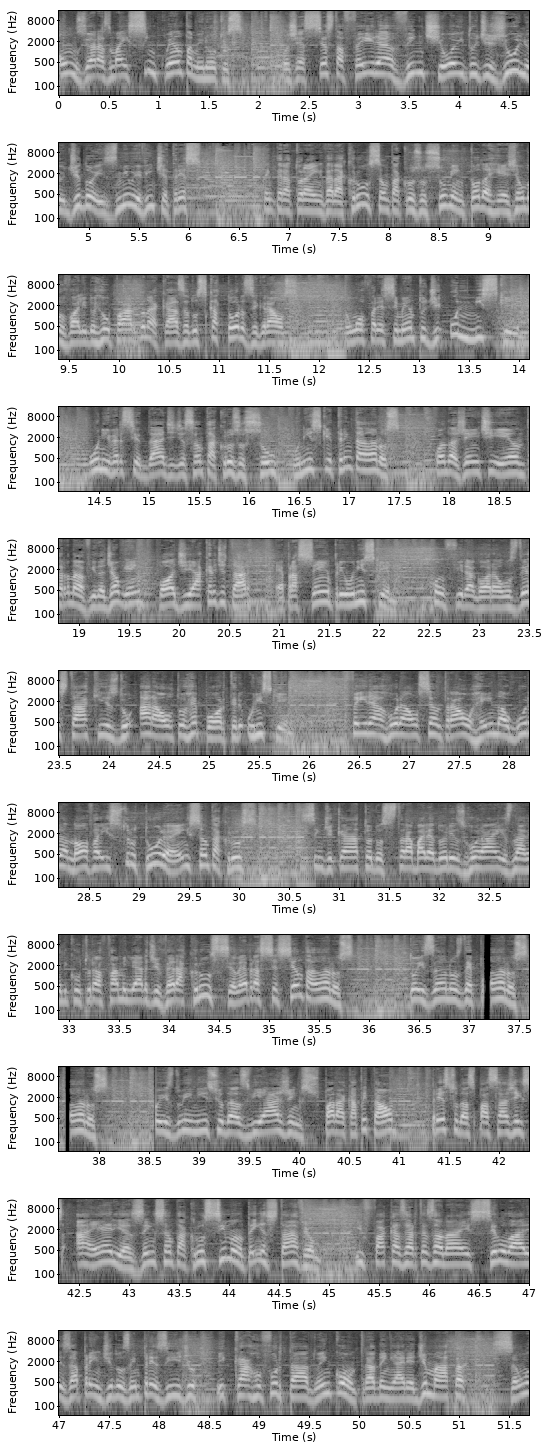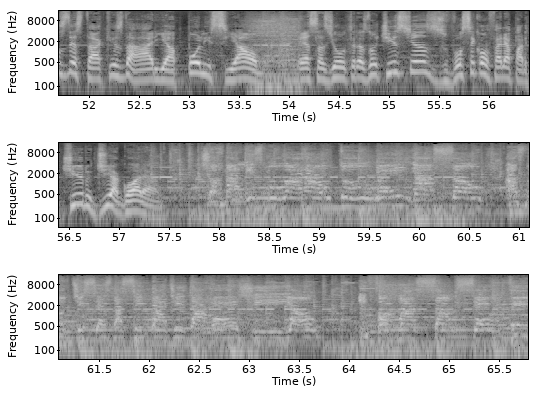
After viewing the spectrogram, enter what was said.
11 horas mais 50 minutos. Hoje é sexta-feira, 28 de julho de 2023. Temperatura em Veracruz, Santa Cruz do Sul e em toda a região do Vale do Rio Pardo na casa dos 14 graus. Um oferecimento de Unisque, Universidade de Santa Cruz do Sul. Unisque 30 anos. Quando a gente entra na vida de alguém, pode acreditar, é para sempre Unisque. Confira agora os destaques do Arauto Repórter Unisque. Feira Rural Central reinaugura nova estrutura em Santa Cruz. Sindicato dos Trabalhadores Rurais na Agricultura Familiar de Veracruz celebra 60 anos. Dois anos depois, anos, anos depois do início das viagens para a capital, preço das passagens aéreas em Santa Cruz se mantém estável e facas artesanais, celulares apreendidos em presídio e carro furtado encontrado em área de mata são os destaques da área policial. Essas e outras notícias você confere a partir de agora. Jornalismo Arauto em ação. As notícias da cidade e da região. Informação, serviço.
